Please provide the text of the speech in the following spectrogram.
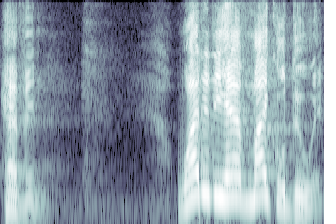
heaven. Why did he have Michael do it?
